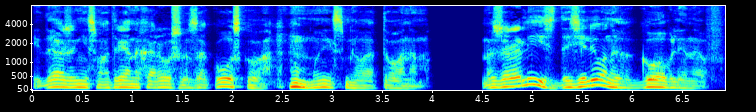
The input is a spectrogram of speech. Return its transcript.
и даже несмотря на хорошую закуску, мы с Мелатоном нажрались до зеленых гоблинов.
